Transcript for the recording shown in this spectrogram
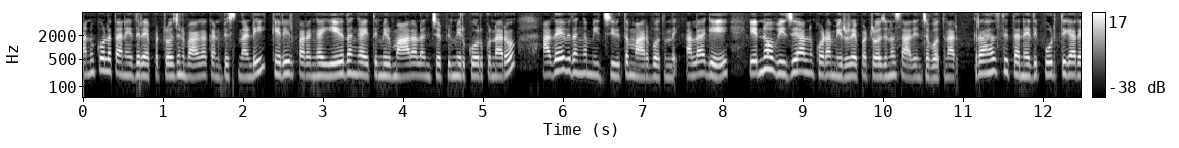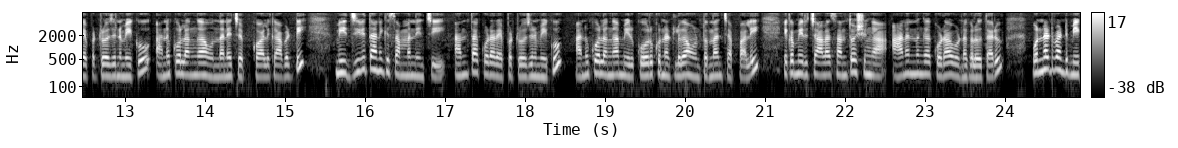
అనుకూలత అనేది రేపటి రోజున బాగా కనిపిస్తుందండి. కెరీర్ పరంగా ఏ విధంగా అయితే మీరు మారాలని చెప్పి మీరు కోరుకున్నారో అదే విధంగా మీ జీవితం మారబోతుంది. అలాగే ఎన్నో విజయాలను కూడా మీరు రేపటి రోజున సాధించబోతున్నారు. గ్రహస్థితి అనేది పూర్తిగా రేపటి రోజున మీకు అనుకూలంగా ఉందనే చెప్పుకోవాలి కాబట్టి మీ జీవితానికి సంబంధించి అంతా కూడా రేపటి రోజున మీకు అనుకూలంగా మీరు కోరుకున్నట్లుగా ఉంటుందని చెప్పాలి. ఇక మీరు చాలా సంతోషంగా ఆనందంగా కూడా ఉండగలుగుతారు. ఉన్నటువంటి మీ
